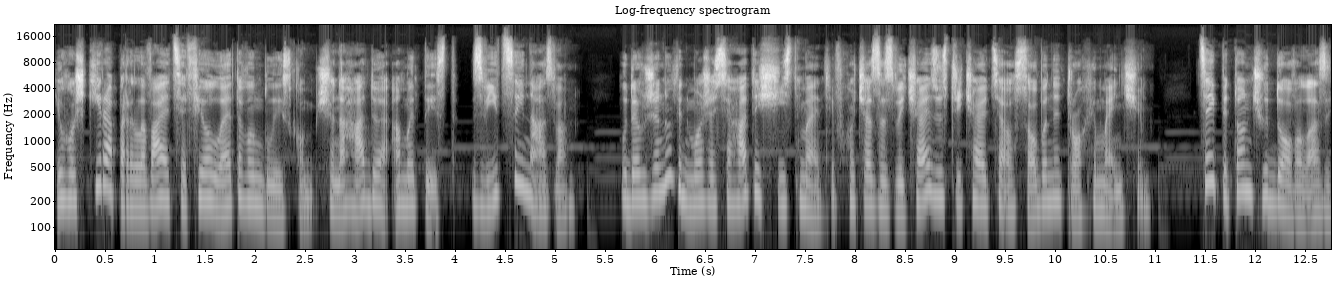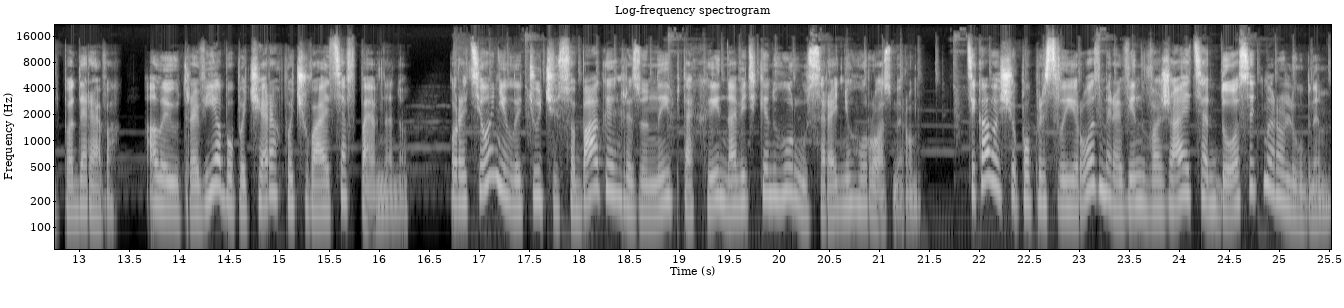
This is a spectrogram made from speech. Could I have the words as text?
Його шкіра переливається фіолетовим блиском, що нагадує аметист, звідси й назва. У довжину він може сягати 6 метрів, хоча зазвичай зустрічаються особини трохи менші. Цей пітон чудово лазить по деревах, але й у траві або печерах почувається впевнено. У раціоні летючі собаки, гризуни, птахи, навіть кенгуру середнього розміру. Цікаво, що, попри свої розміри, він вважається досить миролюбним.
